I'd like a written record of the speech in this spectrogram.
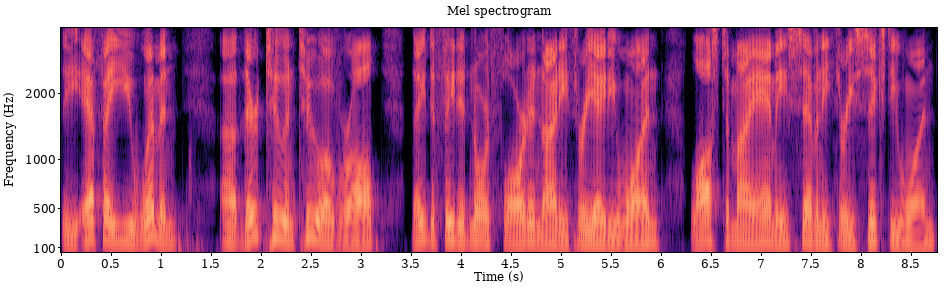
The FAU women, uh, they're 2 and 2 overall. They defeated North Florida 93 81, lost to Miami 73 61,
